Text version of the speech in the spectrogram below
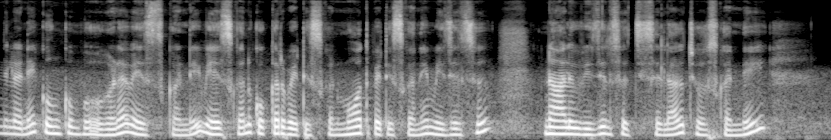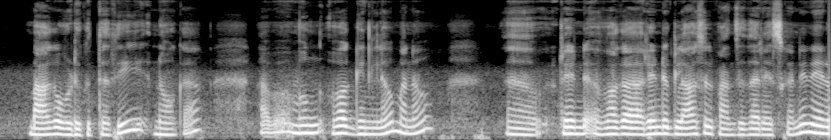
ఇందులోనే కుంకుమ పువ్వు కూడా వేసుకోండి. వేసుకొని కుక్కర్ పెట్టేసుకోండి. మూత పెట్టేసుకొని విజిల్స్ నాలుగు విజిల్స్ వచ్చేసేలాగా చూసుకోండి. బాగా ఉడుకుతుంది నూక. ఒక గిన్నెలో మనం రెండు ఒక రెండు గ్లాసులు పంచదార వేసుకోండి నేను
